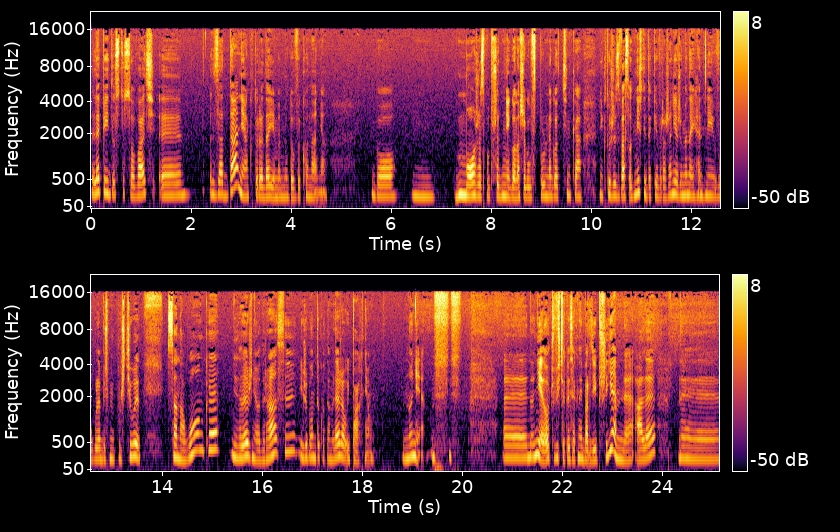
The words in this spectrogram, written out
lepiej dostosować y, zadania, które dajemy mu do wykonania, bo mm, może z poprzedniego naszego wspólnego odcinka niektórzy z Was odnieśli takie wrażenie, że my najchętniej w ogóle byśmy puściły psa na łąkę niezależnie od rasy i żeby on tylko tam leżał i pachniał. No nie. E, no nie, oczywiście to jest jak najbardziej przyjemne, ale e,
